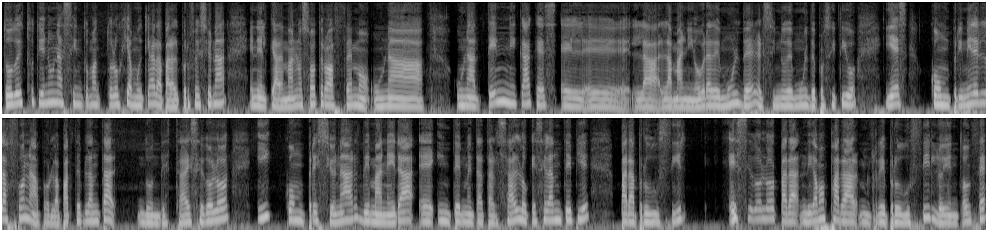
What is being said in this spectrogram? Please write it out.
todo esto tiene una sintomatología muy clara para el profesional, en el que además nosotros hacemos una, una técnica que es eh, la, la, maniobra de Mulder, el signo de Mulder positivo, y es comprimir en la zona por la parte plantar donde está ese dolor y compresionar de manera eh, intermetatarsal lo que es el antepié para producir ese dolor para, digamos, para reproducirlo y entonces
